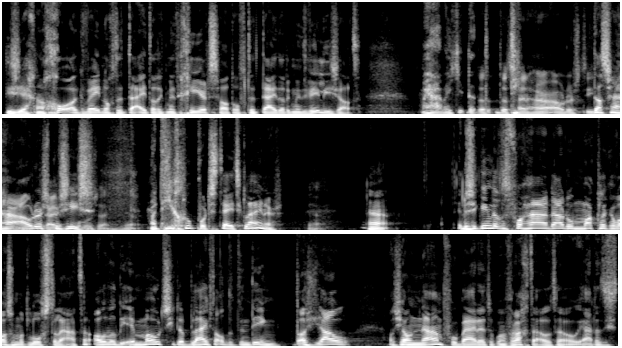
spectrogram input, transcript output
die zeggen dan, goh, ik weet nog de tijd dat ik met Geert zat... of de tijd dat ik met Willy zat. Maar ja, weet je... Dat, dat die- zijn haar ouders die. dat zijn haar ouders, precies. Zijn. maar die groep wordt steeds kleiner. Ja. Ja. Dus ik denk dat het voor haar daardoor makkelijker was om het los te laten. Alhoewel die emotie, dat blijft altijd een ding. Want als, jou, als jouw naam voorbij rijdt op een vrachtauto... Ja, dat is,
